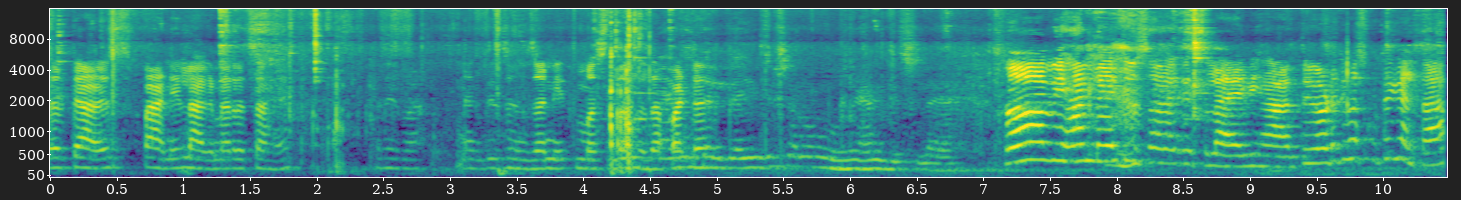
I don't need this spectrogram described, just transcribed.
तर त्यावेळेस पाणी लागणारच आहे. अरे वा. अगदी झणझणीत मस्त होता पाट हा विहान लय दिवसाला दिसलाय विहान. तू एवढे दिवस कुठे गेलता?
